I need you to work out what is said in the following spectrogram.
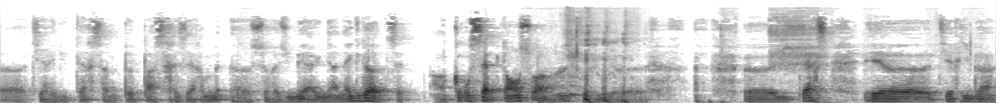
euh, Thierry Luther, ça ne peut pas se, réserver, se résumer à une anecdote. Un concept en soi. Hein, Et Thierry, ben,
